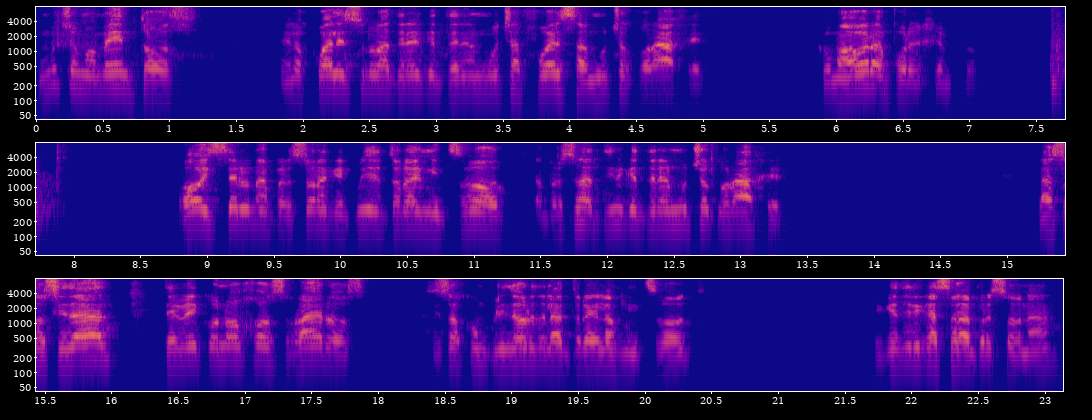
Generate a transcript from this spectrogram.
muchos momentos en los cuales uno va a tener que tener mucha fuerza, mucho coraje, como ahora, por ejemplo. Hoy ser una persona que cuide Torah y mitzvot, la persona tiene que tener mucho coraje. La sociedad te ve con ojos raros si sos cumplidor de la Torah y los mitzvot. ¿Y qué tiene que hacer la persona?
